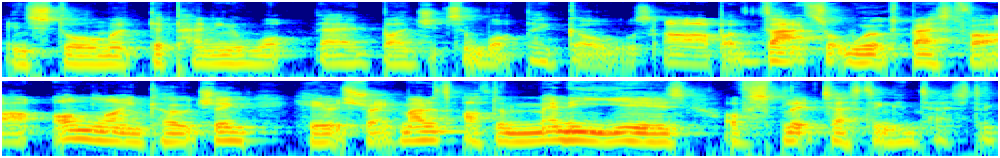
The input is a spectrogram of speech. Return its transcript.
installment depending on what their budgets and what their goals are. But that's what works best for our online coaching here at Strength Matters after many years of split testing and testing.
